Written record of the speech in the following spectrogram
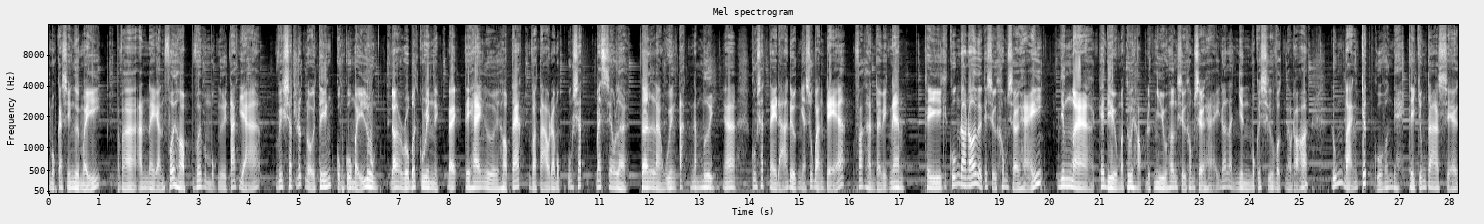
một ca sĩ người Mỹ và anh này ảnh phối hợp với một người tác giả viết sách rất nổi tiếng cũng của Mỹ luôn đó là Robert Greene đấy thì hai người hợp tác và tạo ra một cuốn sách bestseller tên là Nguyên tắc 50 ha. Cuốn sách này đã được nhà xuất bản trẻ phát hành tại Việt Nam. Thì cái cuốn đó nói về cái sự không sợ hãi nhưng mà cái điều mà tôi học được nhiều hơn sự không sợ hãi đó là nhìn một cái sự vật nào đó đúng bản chất của vấn đề, thì chúng ta sẽ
